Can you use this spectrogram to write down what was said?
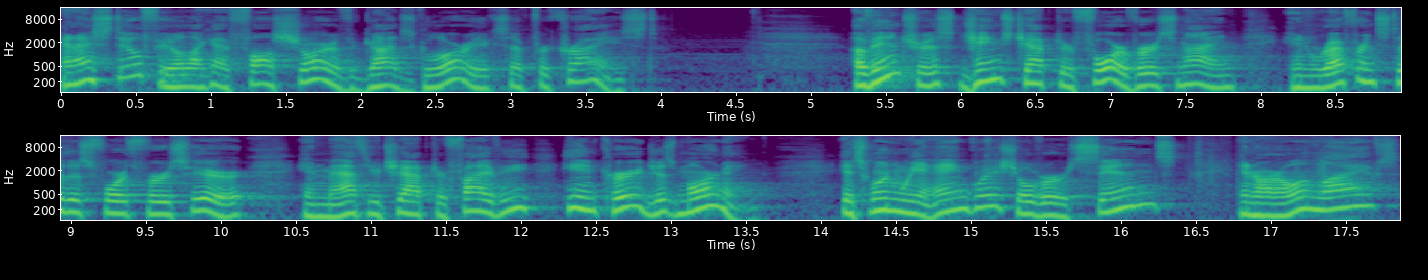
And I still feel like I fall short of God's glory except for Christ. Of interest, James chapter 4, verse 9, in reference to this fourth verse here in Matthew chapter 5, he, he encourages mourning. It's when we anguish over sins in our own lives.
